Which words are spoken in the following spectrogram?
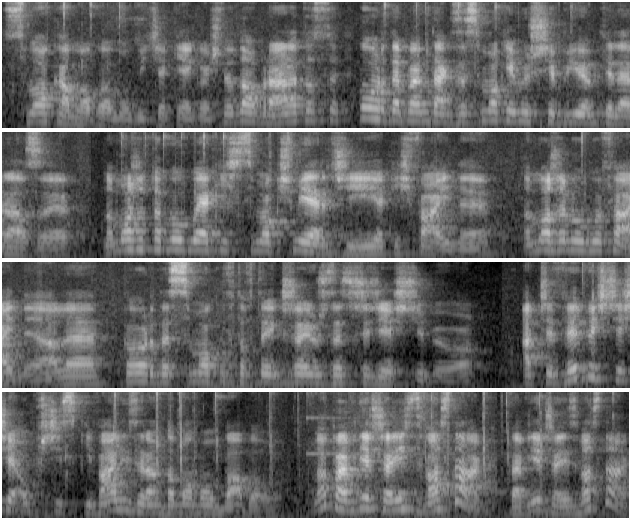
Smoka mogłem mówić jakiegoś, no dobra, ale to kurde powiem tak, ze smokiem już się biłem tyle razy. No może to byłby jakiś smok śmierci, jakiś fajny. No może byłby fajny, ale kurde smoków to w tej grze już ze 30 było. A czy wy byście się obściskiwali z randomową babą? No pewnie część z was tak, pewnie część z was tak.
